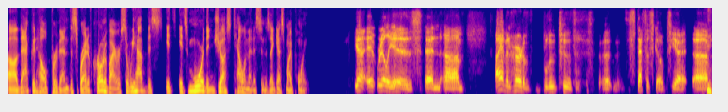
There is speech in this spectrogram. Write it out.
Uh, that could help prevent the spread of coronavirus. So we have this. It's it's more than just telemedicine. Is I guess my point. Yeah, it really is, and um, I haven't heard of Bluetooth uh, stethoscopes yet, um,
